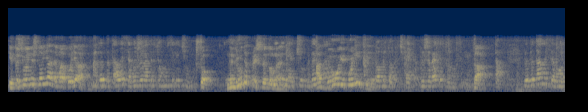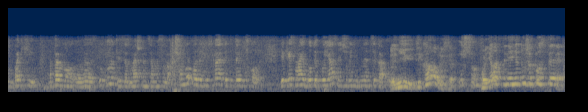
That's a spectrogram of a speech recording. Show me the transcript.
І до сьогоднішнього дня немає пояснення. А ви питалися, ви живете в цьому селі ні? Що? Не люди прийшли до Ні, мене, ні, ні, чу- ви а знаєте- ЗУ і поліція. Добре, добре, чекайте. Ви живете в цьому селі? Так. Так. Ви питалися от батьків, напевно, ви спілкуєтеся з мешканцями села. Чому ви не пускаєте дітей до школи? Якесь має бути пояснення, що ви не цікаві. Ні, цікавлюся. І що? Пояснення є дуже просте.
